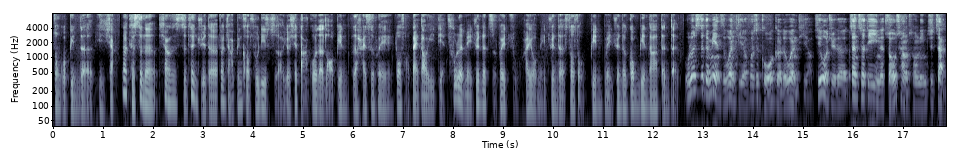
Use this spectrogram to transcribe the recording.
中国兵的印象。那可是呢，像史政局的装甲兵口述历史啊，有些打过的老兵，还是会多少带到一点。除了美军的指挥组，还有美军的搜。守兵、美军的工兵啊等等，无论是这个面子问题啊，或是国格的问题啊，其实我觉得战车第一营的首场丛林之战，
